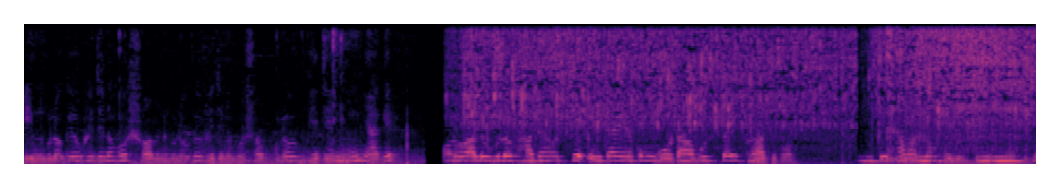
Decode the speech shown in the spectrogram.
ডিমগুলোকেও ভেজে নেব, সয়াবিনগুলোকেও ভেজে নেব। সবগুলো ভেজে নিই আগে। বড় আলুগুলো ভাজা হচ্ছে, এটা এরকম গোটা অবস্থায় ভাজবো। হলুদে সামান্য হলুদ দিয়ে নিয়েছি।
